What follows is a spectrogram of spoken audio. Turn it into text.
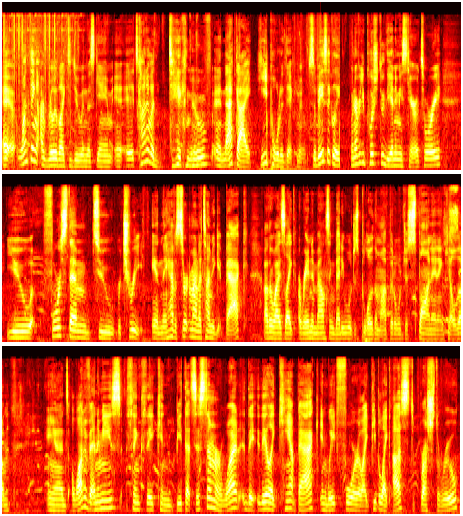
uh, one thing I really like to do in this game, it, it's kind of a dick move, and that guy, he pulled a dick move. So basically, whenever you push through the enemy's territory, you force them to retreat, and they have a certain amount of time to get back. Otherwise, like, a random bouncing Betty will just blow them up. It'll just spawn in and kill them. And a lot of enemies think they can beat that system or what. They, they like camp back and wait for like people like us to brush through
